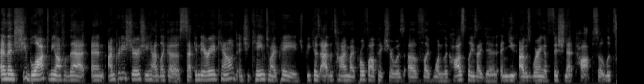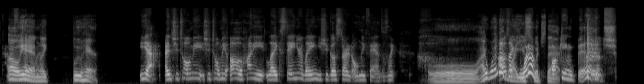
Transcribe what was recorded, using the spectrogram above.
and then she blocked me off of that, and I'm pretty sure she had like a secondary account, and she came to my page because at the time my profile picture was of like one of the cosplays I did, and you I was wearing a fishnet top, so it looks kind of Oh yeah, and like blue hair. yeah, and she told me she told me, "Oh, honey, like stay in your lane. You should go start an OnlyFans." I was like, Oh, I wondered was why like, you what a switched that. Fucking bitch.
